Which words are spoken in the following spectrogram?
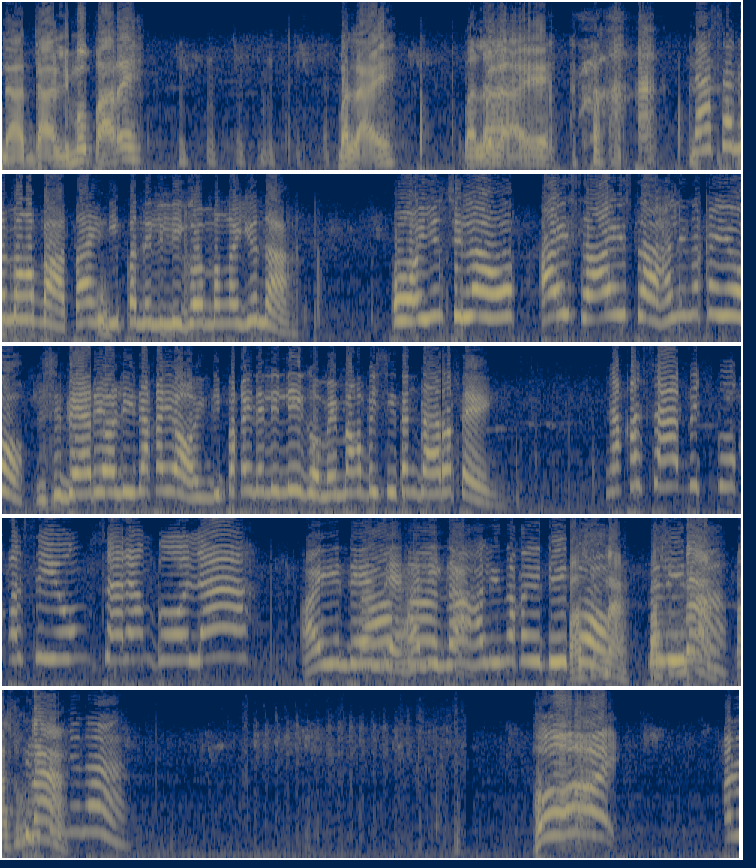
Nadali mo, pare. Balay. Bala. Balay. Nasaan ang mga bata? Hindi pa naliligaw ang mga yun ah. Oh, ayun sila oh. Aisa, Aisa, halina kayo. Desiderio, halina kayo. Hindi pa kayo naliligaw. May mga bisitang darating. Nakasabit po kasi yung saranggola. Ay, hindi, hindi. Halina, na. halina kayo dito. Pasok na, pasok Dali na, pasok na. Bilisan nyo na. Hoy! Ano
